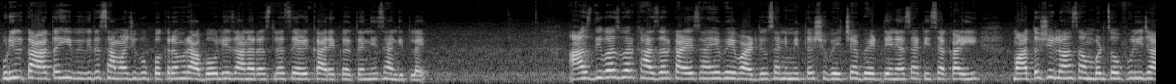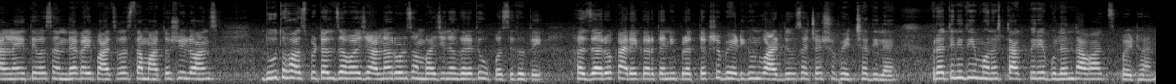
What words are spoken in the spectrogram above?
पुढील काळातही विविध सामाजिक उपक्रम राबवले जाणार असल्याचे यावेळी कार्यकर्त्यांनी सांगितलं आहे आज दिवसभर खासदार काळेसाहेब हे वाढदिवसानिमित्त शुभेच्छा भेट देण्यासाठी सकाळी मातोश्री लॉन्स अंबड चौफुली जालना येथे व संध्याकाळी पाच वाजता मातोश्री लॉन्स दूत हॉस्पिटलजवळ जालना रोड संभाजीनगर येथे उपस्थित होते. हजारो कार्यकर्त्यांनी प्रत्यक्ष भेट घेऊन वाढदिवसाच्या शुभेच्छा दिल्या. प्रतिनिधी मनोज ताकपिरे बुलंद आवाज पैठण.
